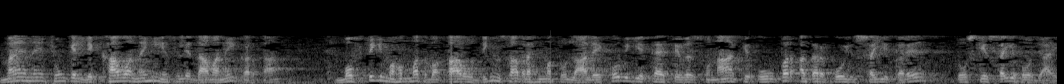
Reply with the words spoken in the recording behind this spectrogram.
میں نے چونکہ لکھا ہوا نہیں، اس لیے دعویٰ نہیں کرتا، مفتی محمد وقار الدین صاحب رحمت اللہ علیہ کو بھی یہ کہتے ہوئے سنا کہ اوپر اگر کوئی صحیح کرے تو اس کی صحیح ہو جائے۔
